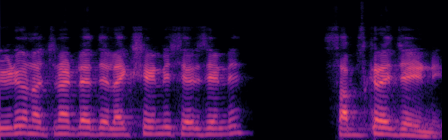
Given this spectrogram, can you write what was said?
వీడియో నచ్చినట్లయితే లైక్ చేయండి షేర్ చేయండి సబ్స్క్రైబ్ చేయండి.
